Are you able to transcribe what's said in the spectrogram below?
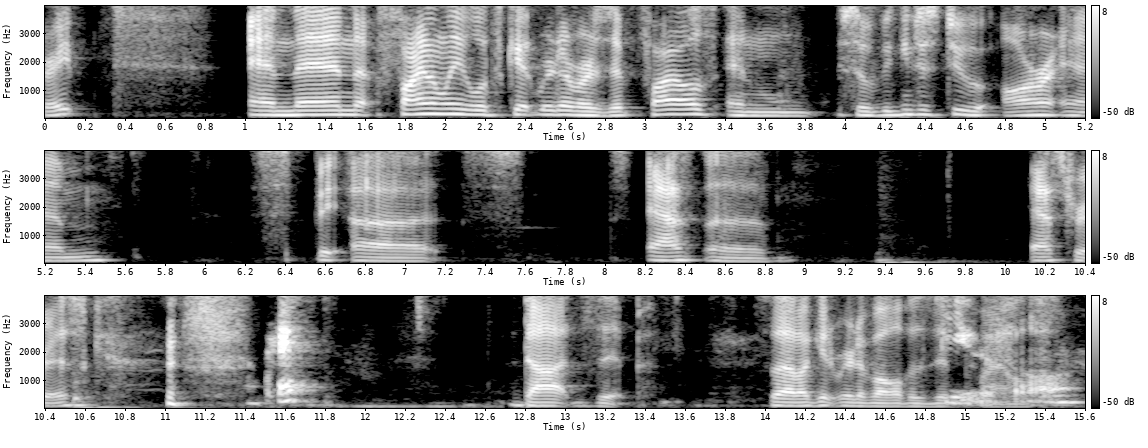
Great. And then finally, let's get rid of our zip files. And so we can just do rm uh, as- uh, asterisk Okay. dot zip. So that'll get rid of all the zip files. Beautiful.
